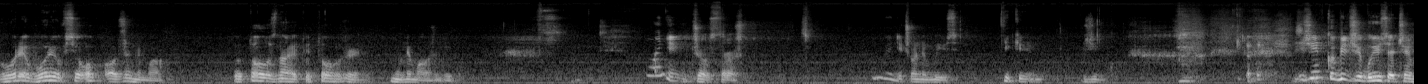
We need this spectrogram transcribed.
говорив, говорив, все, оп, а вже нема. То того знаю, то того вже ну, нема вже люди. Мені нічого страшного. Я нічого не боюся. Тільки жінку. Жінку більше боюся, ніж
